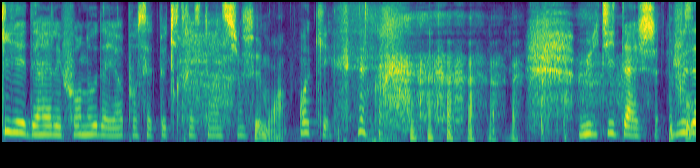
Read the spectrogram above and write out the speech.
Qui est derrière les fourneaux d'ailleurs pour cette petite restauration C'est moi. Ok. Multitâche. Vous,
